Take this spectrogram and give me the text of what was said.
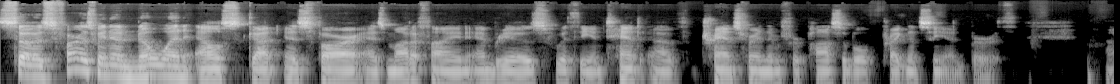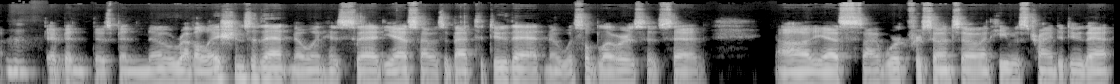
So, as far as we know, no one else got as far as modifying embryos with the intent of transferring them for possible pregnancy and birth. Uh, mm-hmm. there been there's been no revelations of that. No one has said yes, I was about to do that. No whistleblowers have said uh, yes, I worked for so and so, and he was trying to do that.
